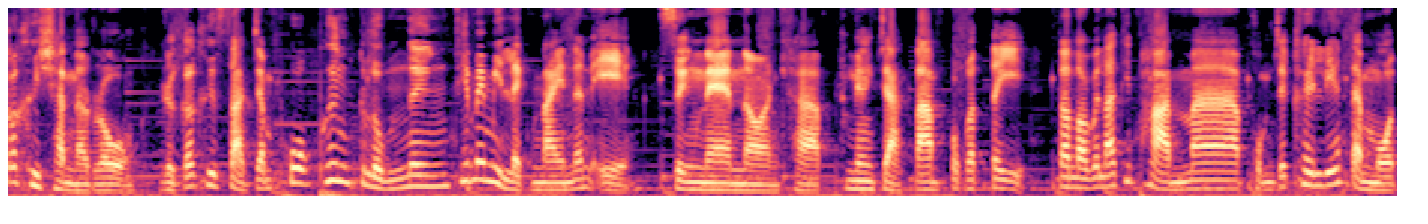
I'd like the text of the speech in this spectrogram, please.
ก็คือชันโรง หรือก็คือสัตว์จำพวกพึ่งกลุ่มหนึ่งที่ไม่มีเหล็กในนั่นเอง ซึ่งแน่นอนครับ เนื่องจากตามปกติ ตลอดเวลาที่ผ่านมา ผมจะเคยเลี้ยงแต่มด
